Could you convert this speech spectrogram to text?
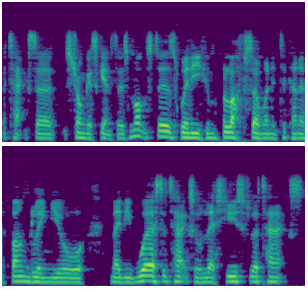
attacks are strongest against those monsters, whether you can bluff someone into kind of bungling your maybe worst attacks or less useful attacks.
